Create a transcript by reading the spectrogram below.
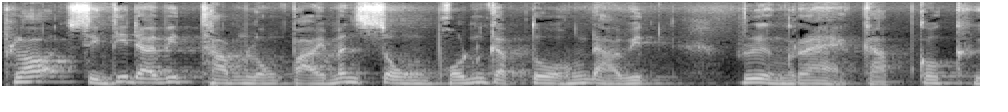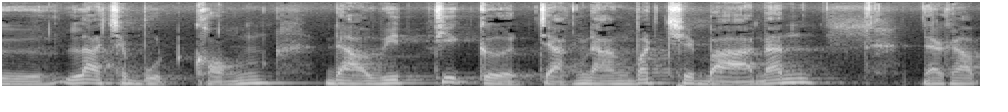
เพราะสิ่งที่ดาวิดทำลงไปมันส่งผลกับตัวของดาวิดเรื่องแรกครับก็คือราชบุตรของดาวิดที่เกิดจากนางบัตเชบานั้นนะครับ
